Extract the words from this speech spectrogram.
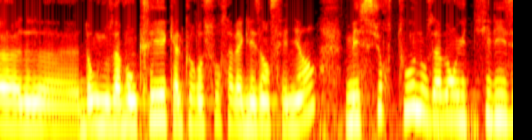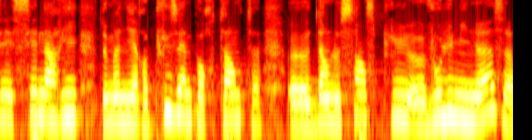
Euh, donc nous avons créé quelques ressources avec les enseignants, mais surtout nous avons utilisé Scénarii de manière plus importante, euh, dans le sens plus euh, volumineuse,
